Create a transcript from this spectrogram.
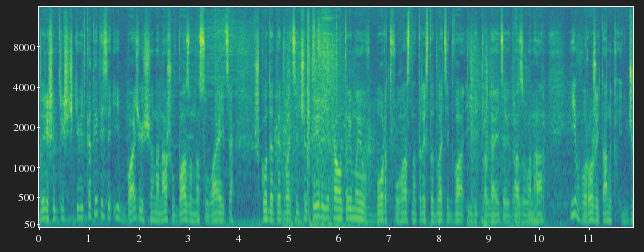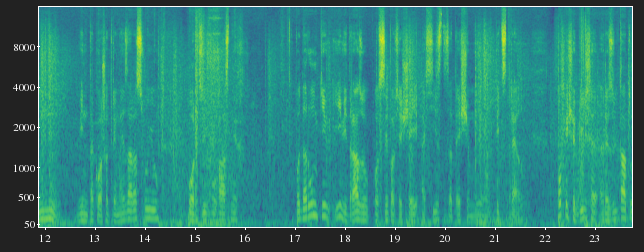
Вирішив трішечки відкатитися і бачу, що на нашу базу насувається шкода Т-24, яка отримує в борт фугас на 322 і відправляється відразу в ангар. І ворожий танк Джуну. Він також отримає зараз свою порцію фугасних подарунків і відразу посипався ще й асіст за те, що ми його підстрелили. Поки що більше результату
